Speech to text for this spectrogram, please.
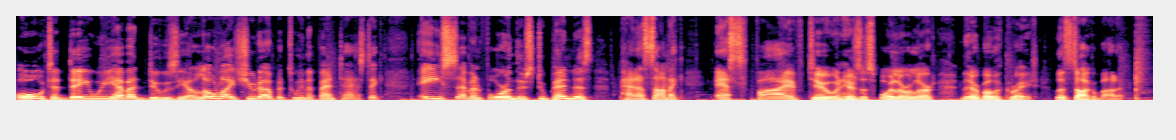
Oh, today we have a doozy, a low light shootout between the fantastic A7 IV and the stupendous Panasonic S5 II. And here's a spoiler alert they're both great. Let's talk about it.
